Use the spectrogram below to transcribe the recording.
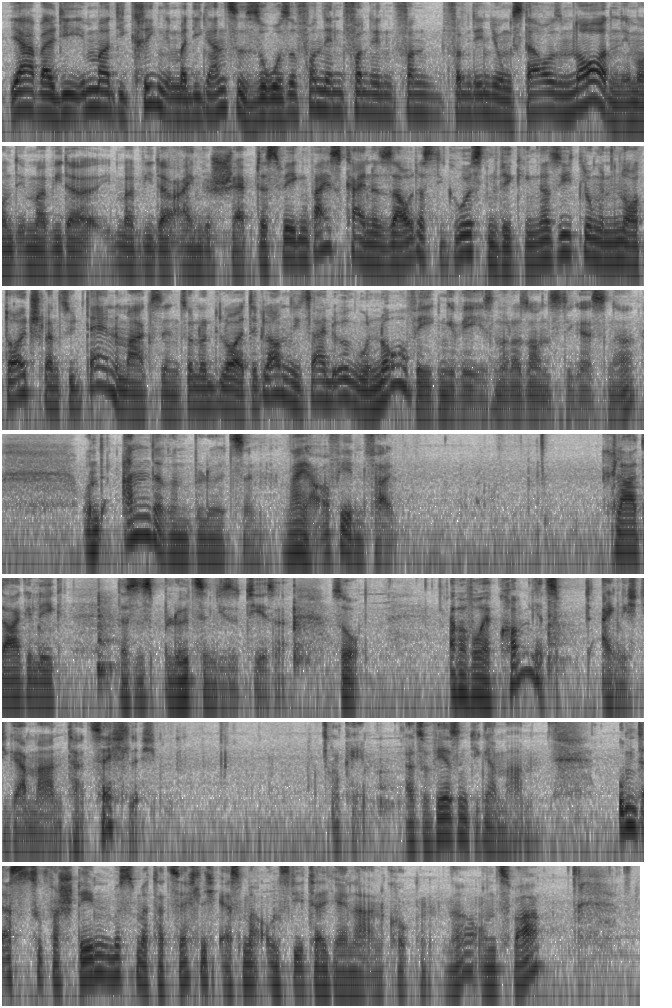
Ja, weil die immer, die kriegen immer die ganze Soße von den, von den, von, von den Jungs da aus dem Norden immer und immer wieder, immer wieder eingeschäppt. Deswegen weiß keine Sau, dass die größten Wikinger-Siedlungen in Norddeutschland, Süddänemark sind, sondern die Leute glauben, die seien irgendwo in Norwegen gewesen oder sonstiges, ne? Und anderen Blödsinn. Naja, auf jeden Fall. Klar dargelegt, das ist Blödsinn, diese These. So, aber woher kommen jetzt eigentlich die Germanen tatsächlich? Okay, also wer sind die Germanen? Um das zu verstehen, müssen wir tatsächlich erstmal uns die Italiener angucken. Ne? Und zwar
